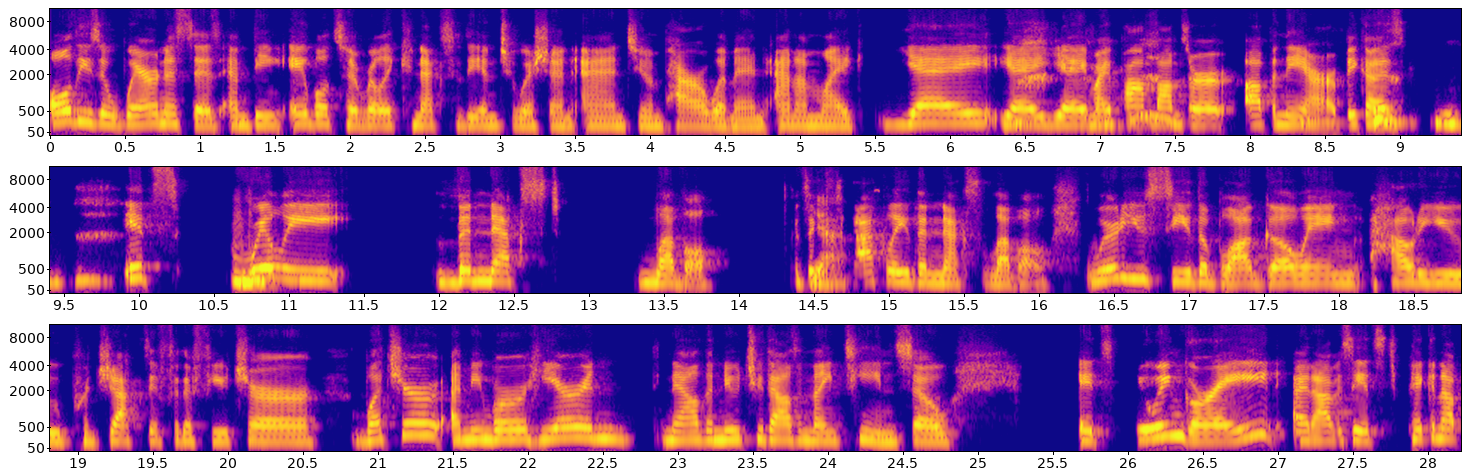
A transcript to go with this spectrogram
all these awarenesses and being able to really connect to the intuition and to empower women. And I'm like, yay, yay, yay. My pom poms are up in the air because it's really the next level. It's exactly yeah. the next level. Where do you see the blog going? How do you project it for the future? What's your, I mean, we're here in now the new 2019. So it's doing great. And obviously it's picking up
